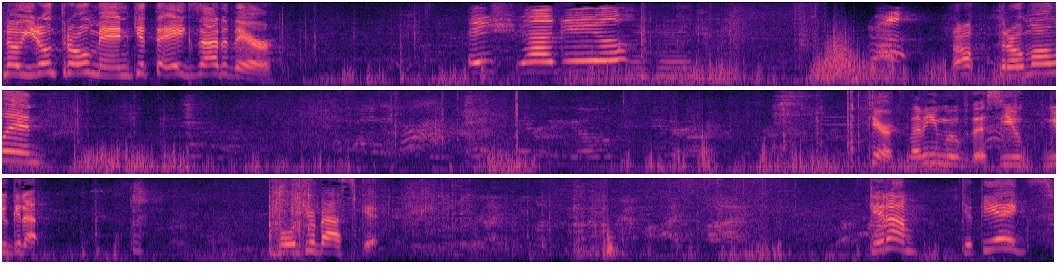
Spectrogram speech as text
No, you don't throw them in. Get the eggs out of there. Hey, Shaggy. Oh, throw them all in. Here, let me move this. You you get up. Hold your basket. Get them. Get the eggs.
